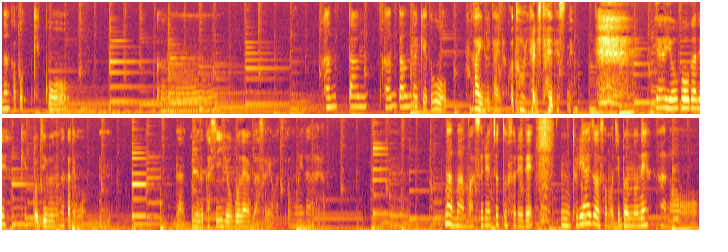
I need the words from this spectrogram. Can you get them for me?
なんかこう結構うん簡単簡単だけど深いみたいなことをやりたいですね。いや要望がね結構自分の中でも、うん、な難しい要望だよなそれはって。まあまあまあそれはちょっとそれで、うん、とりあえずはその自分のね、あの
